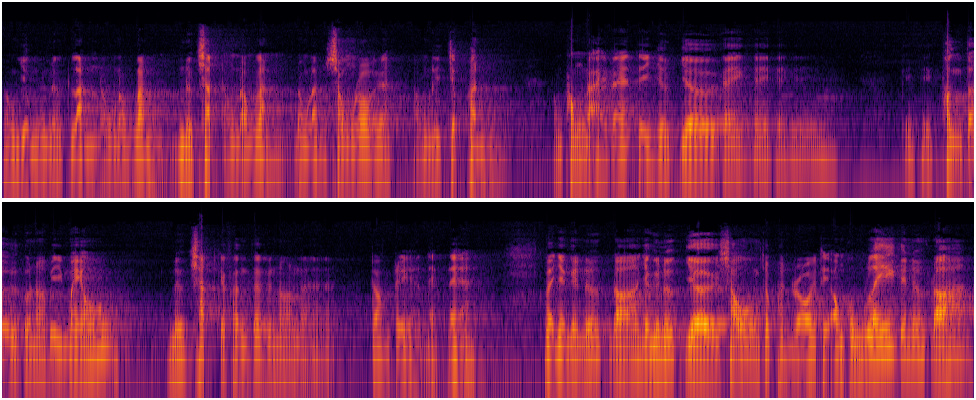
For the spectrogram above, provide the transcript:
Ông dùng cái nước lạnh ông đông lạnh. Nước sạch ông đông lạnh. Đông lạnh xong rồi á ông đi chụp hình. Ông phóng đại ra thì nước dơ cái cái cái cái cái, cái phân tử của nó bị méo. Nước sạch cái phân tử nó là tròn trịa đẹp đẽ và những cái nước đó, những cái nước dơ xấu ông chụp hình rồi thì ông cũng lấy cái nước đó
